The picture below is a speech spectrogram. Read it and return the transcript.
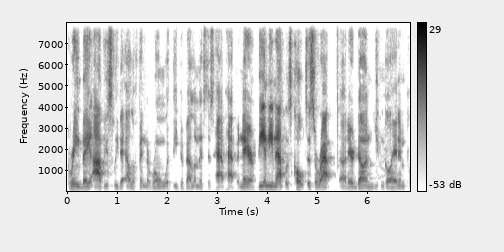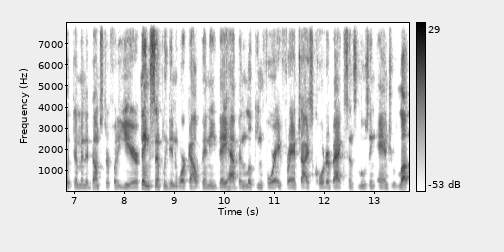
Green Bay, obviously, the elephant in the room with the developments that have happened there. The Indianapolis Colts, it's a wrap. Uh, they're done. You can go ahead and put them in the dumpster for the year. Things simply didn't work out, Vinny. They have been looking for a franchise quarterback since losing Andrew Luck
